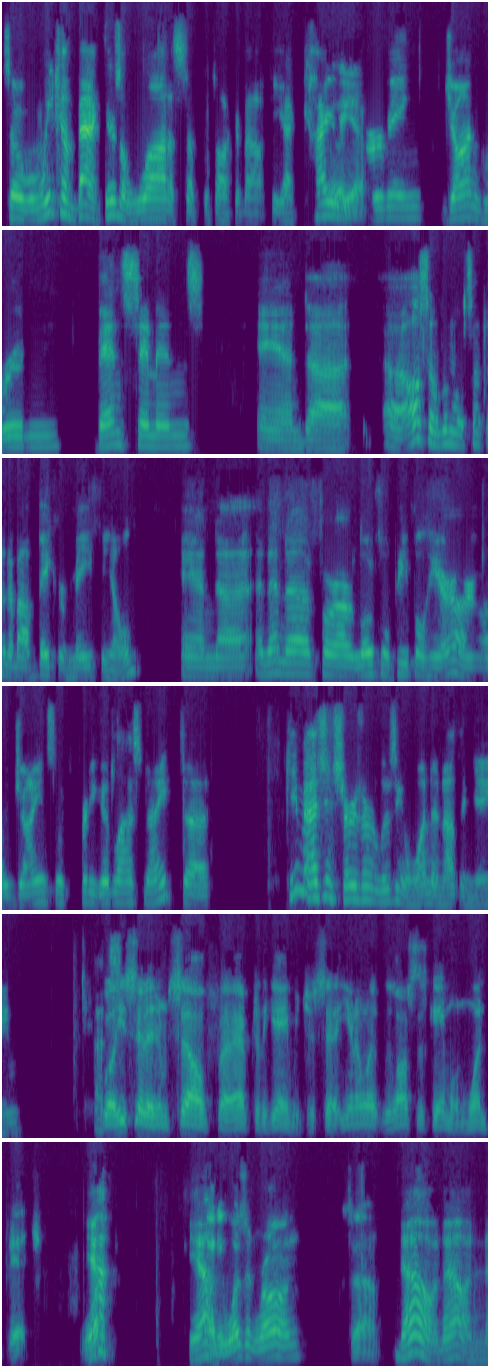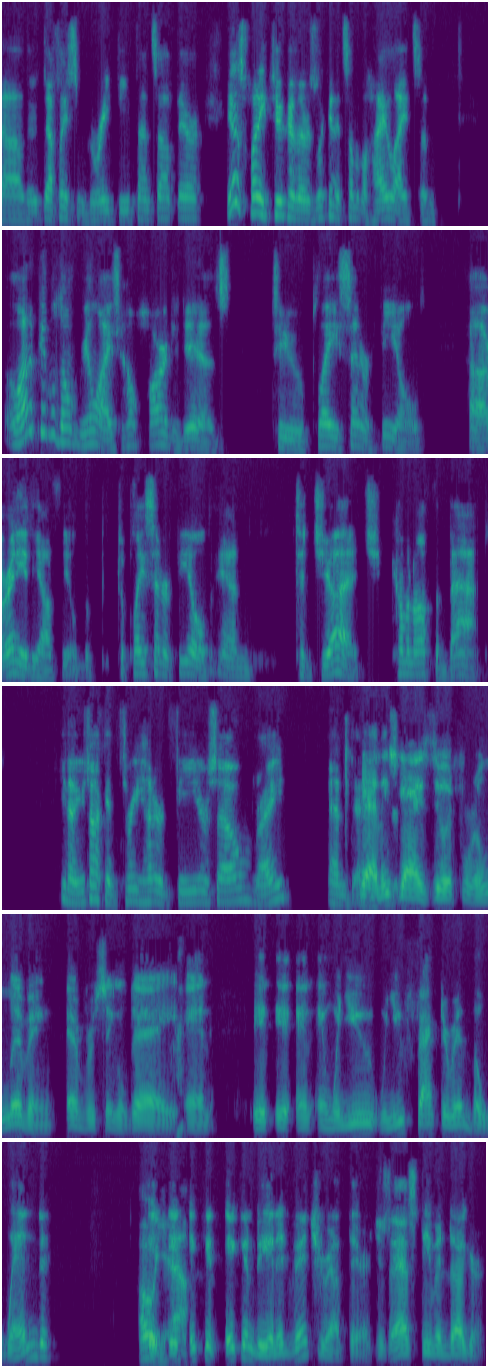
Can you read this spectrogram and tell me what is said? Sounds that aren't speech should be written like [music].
So when we come back, there's a lot of stuff to talk about. You got Kyrie oh, yeah. Irving, Jon Gruden, Ben Simmons, and uh, uh, also a little something about Baker Mayfield. And uh, and then uh, for our local people here, our, our Giants looked pretty good last night. Uh, can you imagine Scherzer losing a one to nothing game? That's... Well, he said it himself uh, after the game. He just said, "You know what? We lost this game on one pitch." One. Yeah, yeah, and he wasn't wrong. So no, no, and uh, there's definitely some great defense out there. You know, it's funny too because I was looking at some of the highlights, and a lot of people don't realize how hard it is to play center field uh, or any of the outfield, but to play center field and to judge coming off the bat. You know, you're talking 300 feet or so, right? And, and yeah, and these guys do it for a living every single day, and it, it and and when you when you factor in the wind, oh it, yeah, it, it, can it can be an adventure out there. Just ask Steven Duggar.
